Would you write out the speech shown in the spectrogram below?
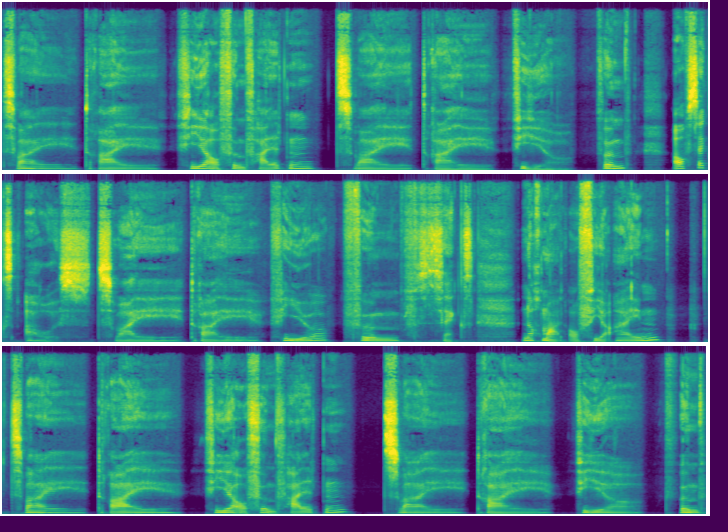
2, 3, 4 auf 5 halten, 2, 3, 4, 5 auf 6 aus, 2, 3, 4, 5, 6. Nochmal auf 4 ein, 2, 3, 4 auf 5 halten, 2, 3, 4, fünf,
